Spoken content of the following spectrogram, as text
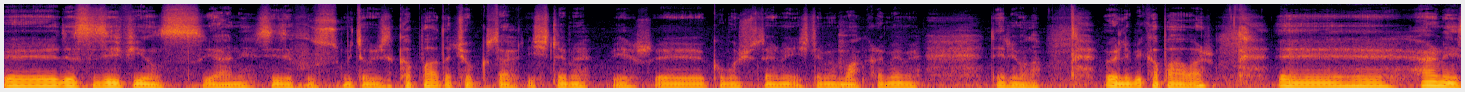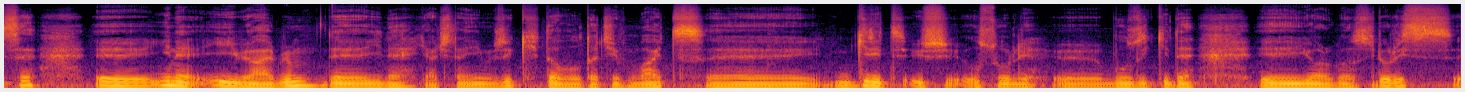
E, The Sisypheans yani Sisyphus mitolojisi. Kapağı da çok güzel işleme bir e, kumaş üzerine işleme makrame mi deniyor ona. Öyle bir kapağı var. E, her neyse e, yine iyi bir albüm. E, yine gerçekten iyi müzik. Davulda Jim White. E, Girit usulü e, Buz 2'de e, Yorgos Luris e,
